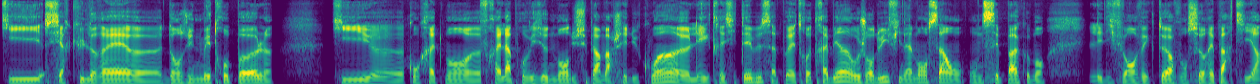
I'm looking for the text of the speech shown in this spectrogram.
qui circulerait euh, dans une métropole qui euh, concrètement euh, ferait l'approvisionnement du supermarché du coin. Euh, l'électricité, ça peut être très bien. Aujourd'hui, finalement, ça, on, ne sait pas comment les différents vecteurs vont se répartir.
